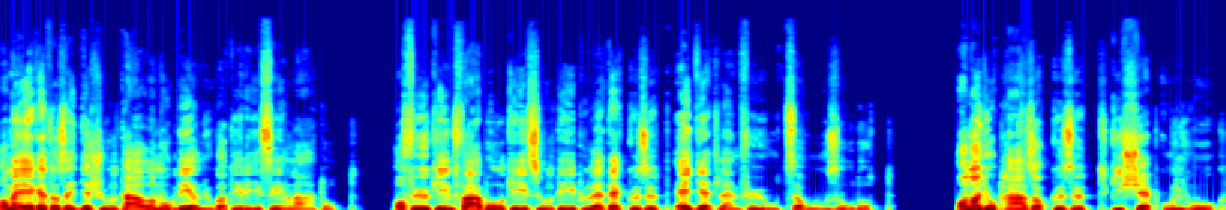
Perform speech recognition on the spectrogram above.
amelyeket az Egyesült Államok délnyugati részén látott. A főként fából készült épületek között egyetlen fő utca húzódott. A nagyobb házak között kisebb kunyhók,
